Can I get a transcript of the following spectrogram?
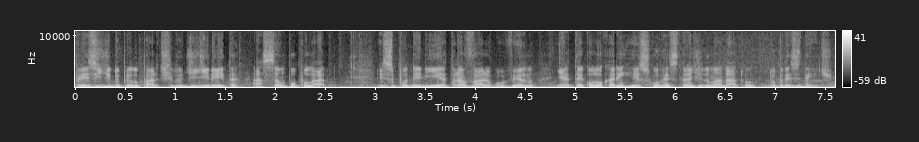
presidido pelo partido de direita Ação Popular. Isso poderia travar o governo e até colocar em risco o restante do mandato do presidente.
